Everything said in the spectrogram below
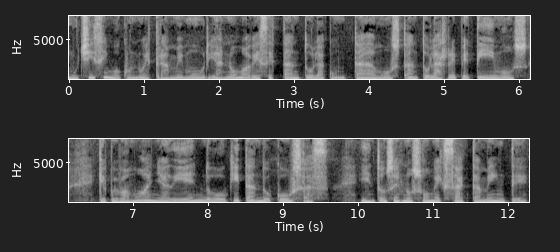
muchísimo con nuestras memorias, ¿no? A veces tanto la contamos, tanto las repetimos, que pues vamos añadiendo o quitando cosas y entonces no son exactamente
